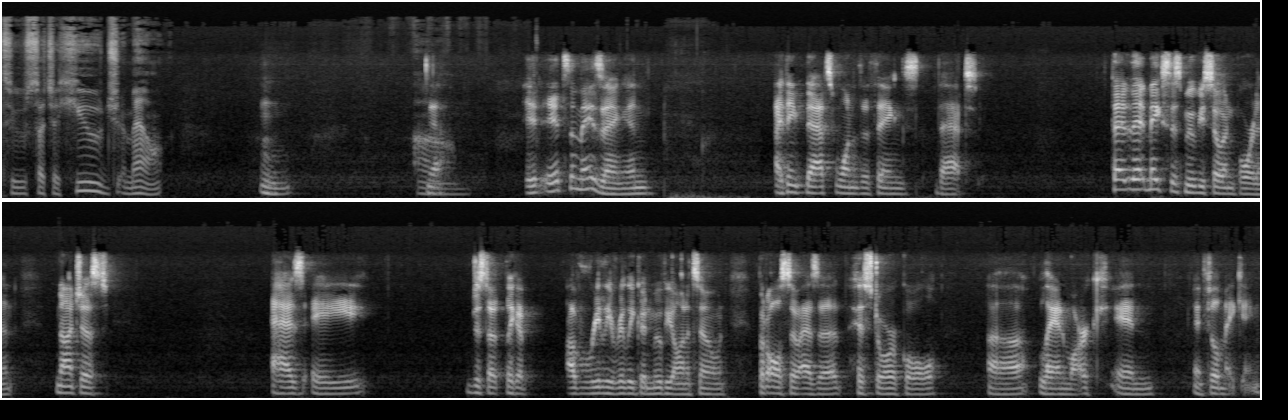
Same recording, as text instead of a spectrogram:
to such a huge amount. Mhm. Um, Yeah. it, it's amazing, and I think that's one of the things that that that makes this movie so important. Not just as a just a like a a really really good movie on its own, but also as a historical uh, landmark in in filmmaking.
